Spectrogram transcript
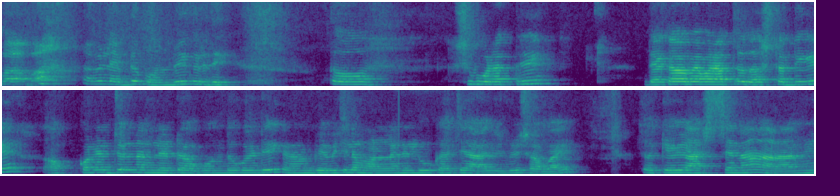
বাবা আমি ল্যাবটা বন্ধই করে দিই। তো শুভরাত্রি। দেখা হবে আবার রাত্র দশটার দিকে। অক্ষণের জন্য আমি ল্যাবটা বন্ধ করে দিই, কারণ আমি ভেবেছিলাম অনলাইনে লুক আছে, আসবে সবাই। তো কেউই আসছে না, আর আমি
